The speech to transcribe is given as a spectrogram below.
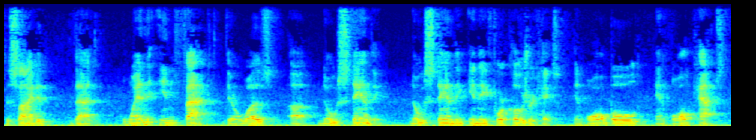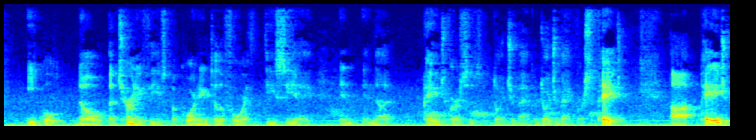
decided that when in fact there was uh, no standing, no standing in a foreclosure case, in all bold and all caps, equaled no attorney fees, according to the fourth DCA in, in uh, Page versus Deutsche Bank, or Deutsche Bank versus Page. Uh, Page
